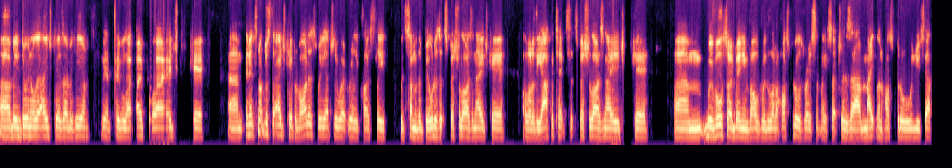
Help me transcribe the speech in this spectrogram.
Uh, been doing all the aged cares over here. We have people like Opal Aged Care, um, and it's not just the aged care providers. We actually work really closely with some of the builders that specialise in aged care, a lot of the architects that specialise in aged care. Um, we've also been involved with a lot of hospitals recently, such as uh, Maitland Hospital in New South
